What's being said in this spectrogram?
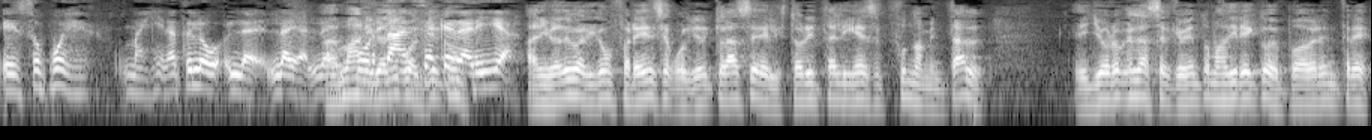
Eso pues, imagínate lo, la, importancia que daría. A nivel de cualquier conferencia, cualquier clase del storytelling es fundamental. Eh, yo creo que es el acercamiento más directo de poder entre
